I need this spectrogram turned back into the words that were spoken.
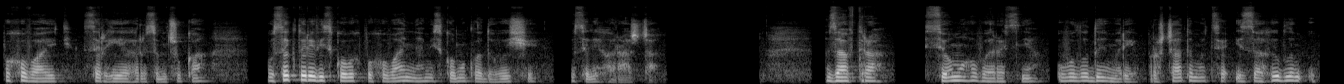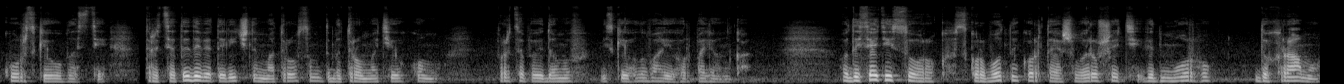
Поховають Сергія Герасимчука у секторі військових поховань на міському кладовищі у селі Гаражджа. Завтра, 7 вересня, у Володимирі прощатимуться із загиблим у Курській області 39-річним матросом Дмитром Матіюком. Про це повідомив міський голова Ігор Пальонка. О 10.40 скорботний кортеж вирушить від моргу до храму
